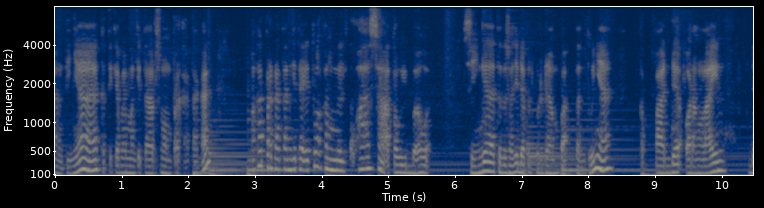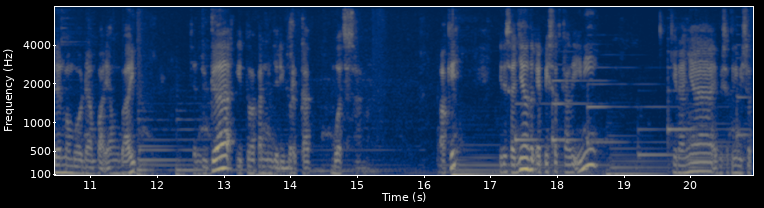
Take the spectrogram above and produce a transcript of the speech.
Nantinya, ketika memang kita harus memperkatakan, maka perkataan kita itu akan memiliki kuasa atau wibawa, sehingga tentu saja dapat berdampak tentunya kepada orang lain dan membawa dampak yang baik dan juga itu akan menjadi berkat buat sesama. Oke, itu saja untuk episode kali ini. Kiranya episode ini bisa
